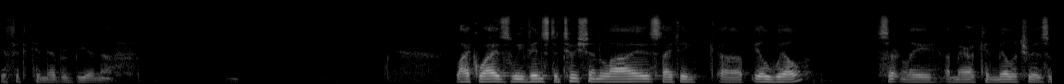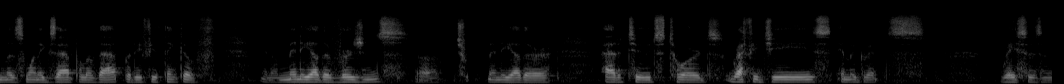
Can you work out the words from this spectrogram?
if it can never be enough? Likewise, we've institutionalized, I think, uh, ill will. Certainly, American militarism is one example of that. But if you think of, you know, many other versions, uh, tr- many other attitudes towards refugees, immigrants, racism,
